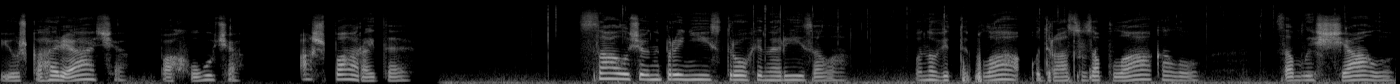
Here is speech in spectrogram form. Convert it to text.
Юшка гаряча, пахуча, аж пара йде. Сало, що не приніс, трохи нарізала. Воно від тепла одразу заплакало, заблищало.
